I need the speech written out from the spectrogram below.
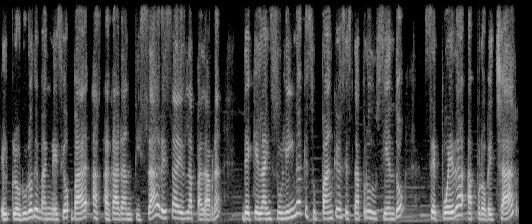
el cloruro de magnesio? Va a garantizar, esa es la palabra, de que la insulina que su páncreas está produciendo se pueda aprovechar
